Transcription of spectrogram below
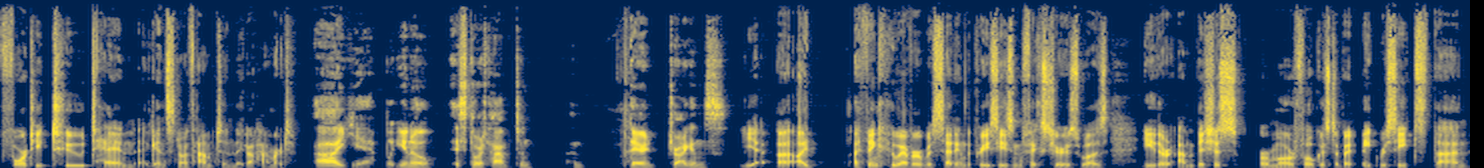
42 10 against Northampton. They got hammered. Ah, yeah. But, you know, it's Northampton and they're Dragons. Yeah. Uh, I, I think whoever was setting the preseason fixtures was either ambitious or more focused about eight receipts than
